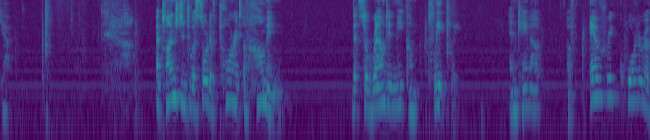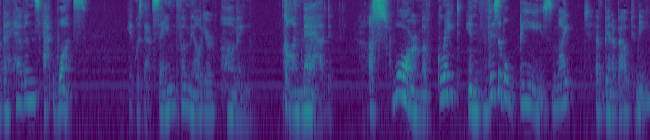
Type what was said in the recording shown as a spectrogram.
yeah. I plunged into a sort of torrent of humming that surrounded me completely and came out of every quarter of the heavens at once. It was that same familiar humming, gone mad a swarm of great invisible bees might have been about me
